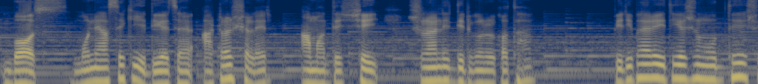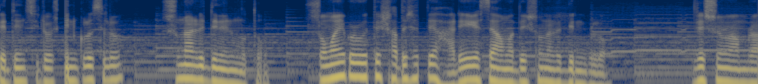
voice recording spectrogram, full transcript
বস, মনে আছে কি দুই হাজার আঠারো সালের আমাদের সেই সোনালি দিনগুলোর কথা? ফ্রি ফায়ারের ইতিহাসের মধ্যে সেদিন ছিল, দিনগুলো ছিল সোনালি দিনের মতো। সময় পরিবর্তনের সাথে সাথে হারিয়ে গেছে আমাদের সোনালি দিনগুলো। যে সময় আমরা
